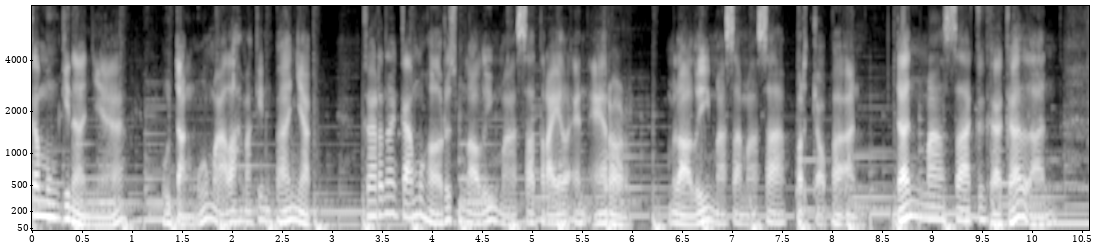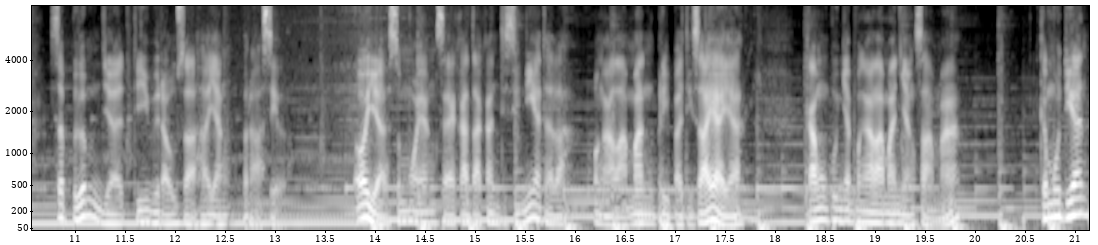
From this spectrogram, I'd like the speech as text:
kemungkinannya hutangmu malah makin banyak karena kamu harus melalui masa trial and error, melalui masa-masa percobaan dan masa kegagalan sebelum menjadi wirausaha yang berhasil. Oh ya, semua yang saya katakan di sini adalah pengalaman pribadi saya ya kamu punya pengalaman yang sama. Kemudian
